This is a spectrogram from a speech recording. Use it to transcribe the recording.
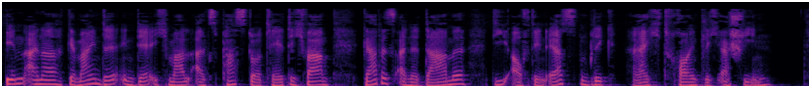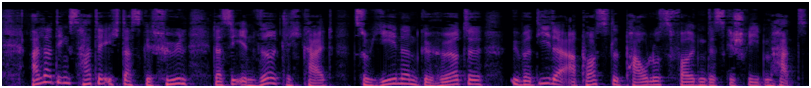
In einer Gemeinde, in der ich mal als Pastor tätig war, gab es eine Dame, die auf den ersten Blick recht freundlich erschien. Allerdings hatte ich das Gefühl, dass sie in Wirklichkeit zu jenen gehörte, über die der Apostel Paulus Folgendes geschrieben hat.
